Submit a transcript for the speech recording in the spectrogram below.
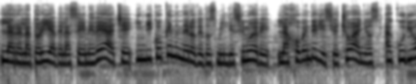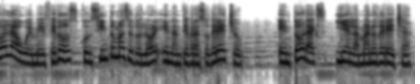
La relatoría de la CNDH indicó que en enero de 2019, la joven de 18 años acudió a la UMF2 con síntomas de dolor en antebrazo derecho, en tórax y en la mano derecha,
